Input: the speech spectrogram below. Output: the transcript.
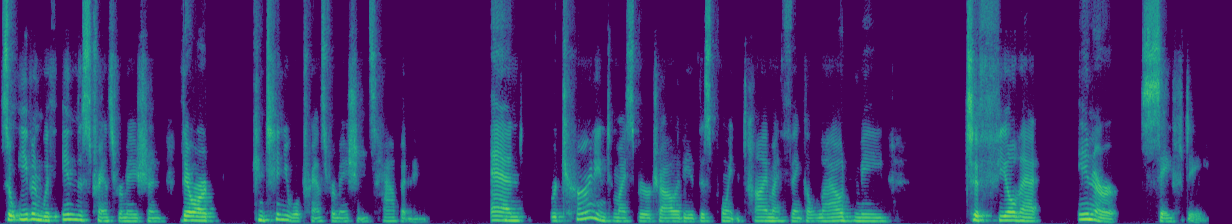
So even within this transformation, there are continual transformations happening. And returning to my spirituality at this point in time, I think allowed me to feel that inner safety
